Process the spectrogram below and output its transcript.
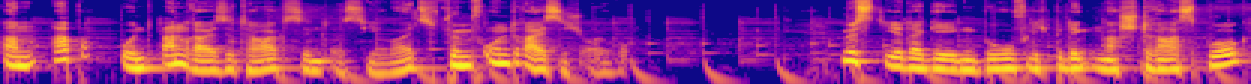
Am Ab- und Anreisetag sind es jeweils 35 Euro. Müsst ihr dagegen beruflich bedingt nach Straßburg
